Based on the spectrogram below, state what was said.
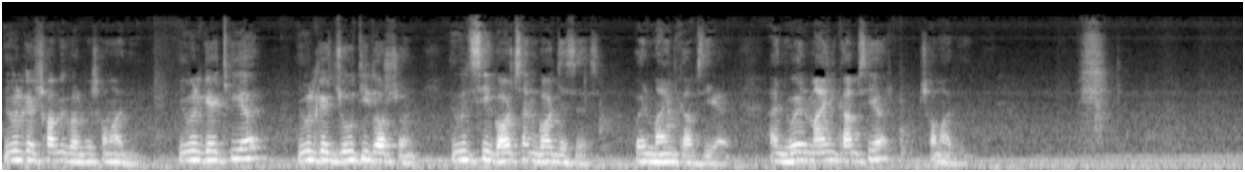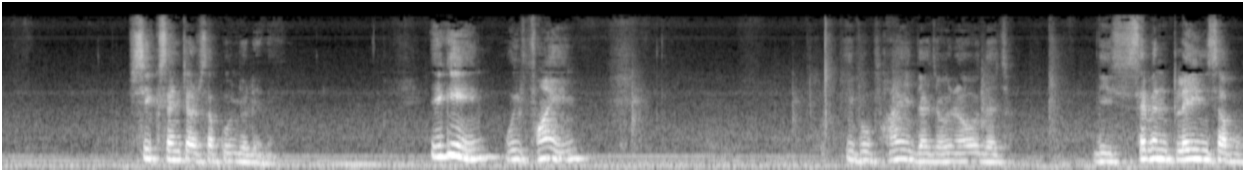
you will get Savikalpa Samadhi. You will get here, you will get Jyoti Darshan. You will see gods and goddesses when mind comes here. And when mind comes here, Samadhi. Six centers of Kundalini. Again, we find, if you find that, you know, that these seven planes of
